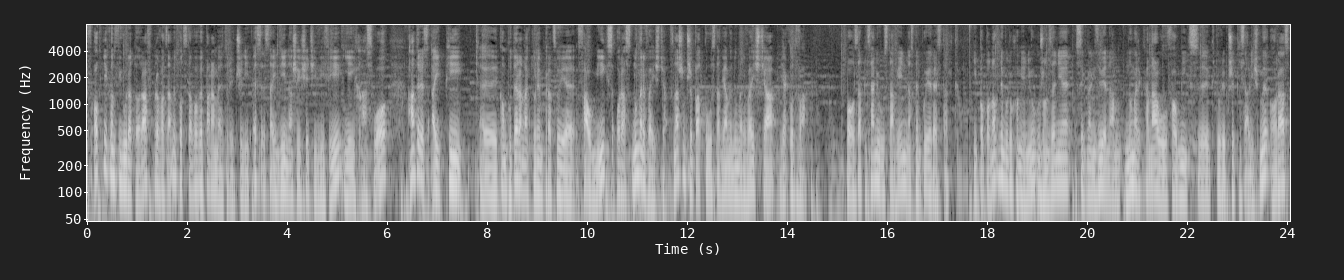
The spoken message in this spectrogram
W oknie konfiguratora wprowadzamy podstawowe parametry, czyli SSID naszej sieci Wi-Fi, jej hasło, adres IP y, komputera, na którym pracuje VMix oraz numer wejścia. W naszym przypadku ustawiamy numer wejścia jako 2. Po zapisaniu ustawień następuje restart i po ponownym uruchomieniu urządzenie sygnalizuje nam numer kanału VMix, y, który przypisaliśmy oraz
